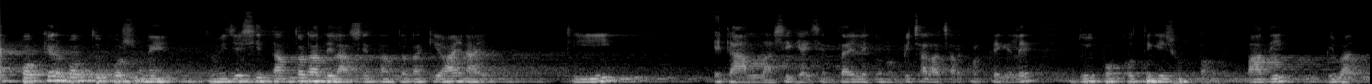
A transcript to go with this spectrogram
এক পক্ষের বক্তব্য শুনে তুমি যে সিদ্ধান্তটা দিলা, সিদ্ধান্তটা কি হয় নাই? ঠিক, এটা আল্লাহ শিখাইছেন। তাইলে কোনো বিচার আচার করতে গেলে দুই পক্ষ থেকে শুনতে হবে। বাদী, বিবাদী,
